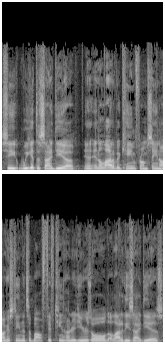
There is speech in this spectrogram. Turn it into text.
See, we get this idea, and, a lot of it came from St. Augustine. It's about 1,500 years old. A lot of these ideas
